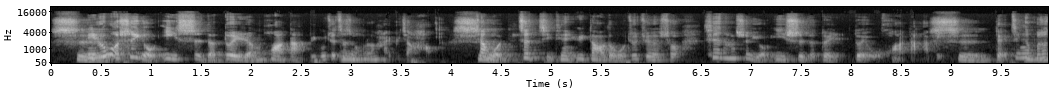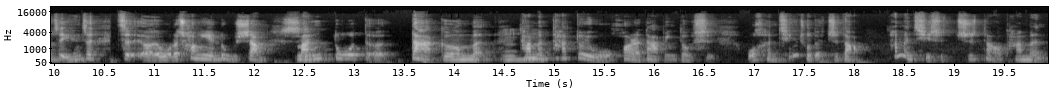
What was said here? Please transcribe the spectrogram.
是，你如果是有意识的对人画大饼，我觉得这种人嗯还比较好。是像我这几天遇到的，我就觉得说，其实他是有意识的对对我画大饼。是对，这应该不是嗯这几天，这这呃，我的创业路上蛮多的大哥们，他们他对我画的大饼都是我很清楚的知道，他们其实知道他们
